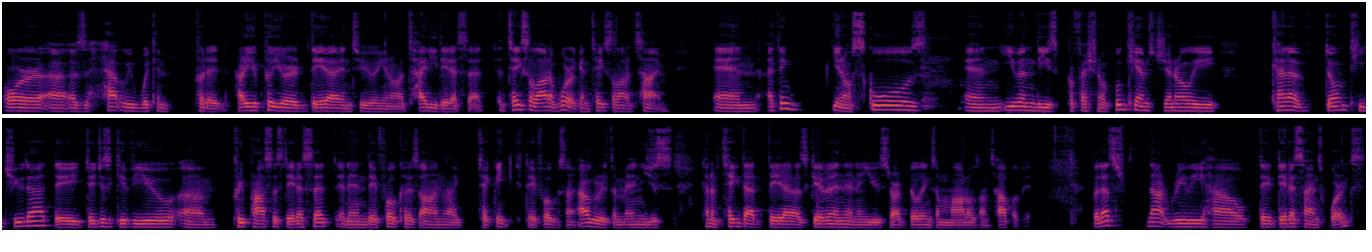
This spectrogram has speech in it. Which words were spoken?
or uh, as Hadley Wickham put it, how do you put your data into you know a tidy data set? It takes a lot of work and takes a lot of time. And I think you know schools and even these professional boot camps generally kind of don't teach you that. They they just give you um, pre-processed data set and then they focus on like technique. They focus on algorithm and you just kind of take that data as given and then you start building some models on top of it. But that's not really how data science works.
